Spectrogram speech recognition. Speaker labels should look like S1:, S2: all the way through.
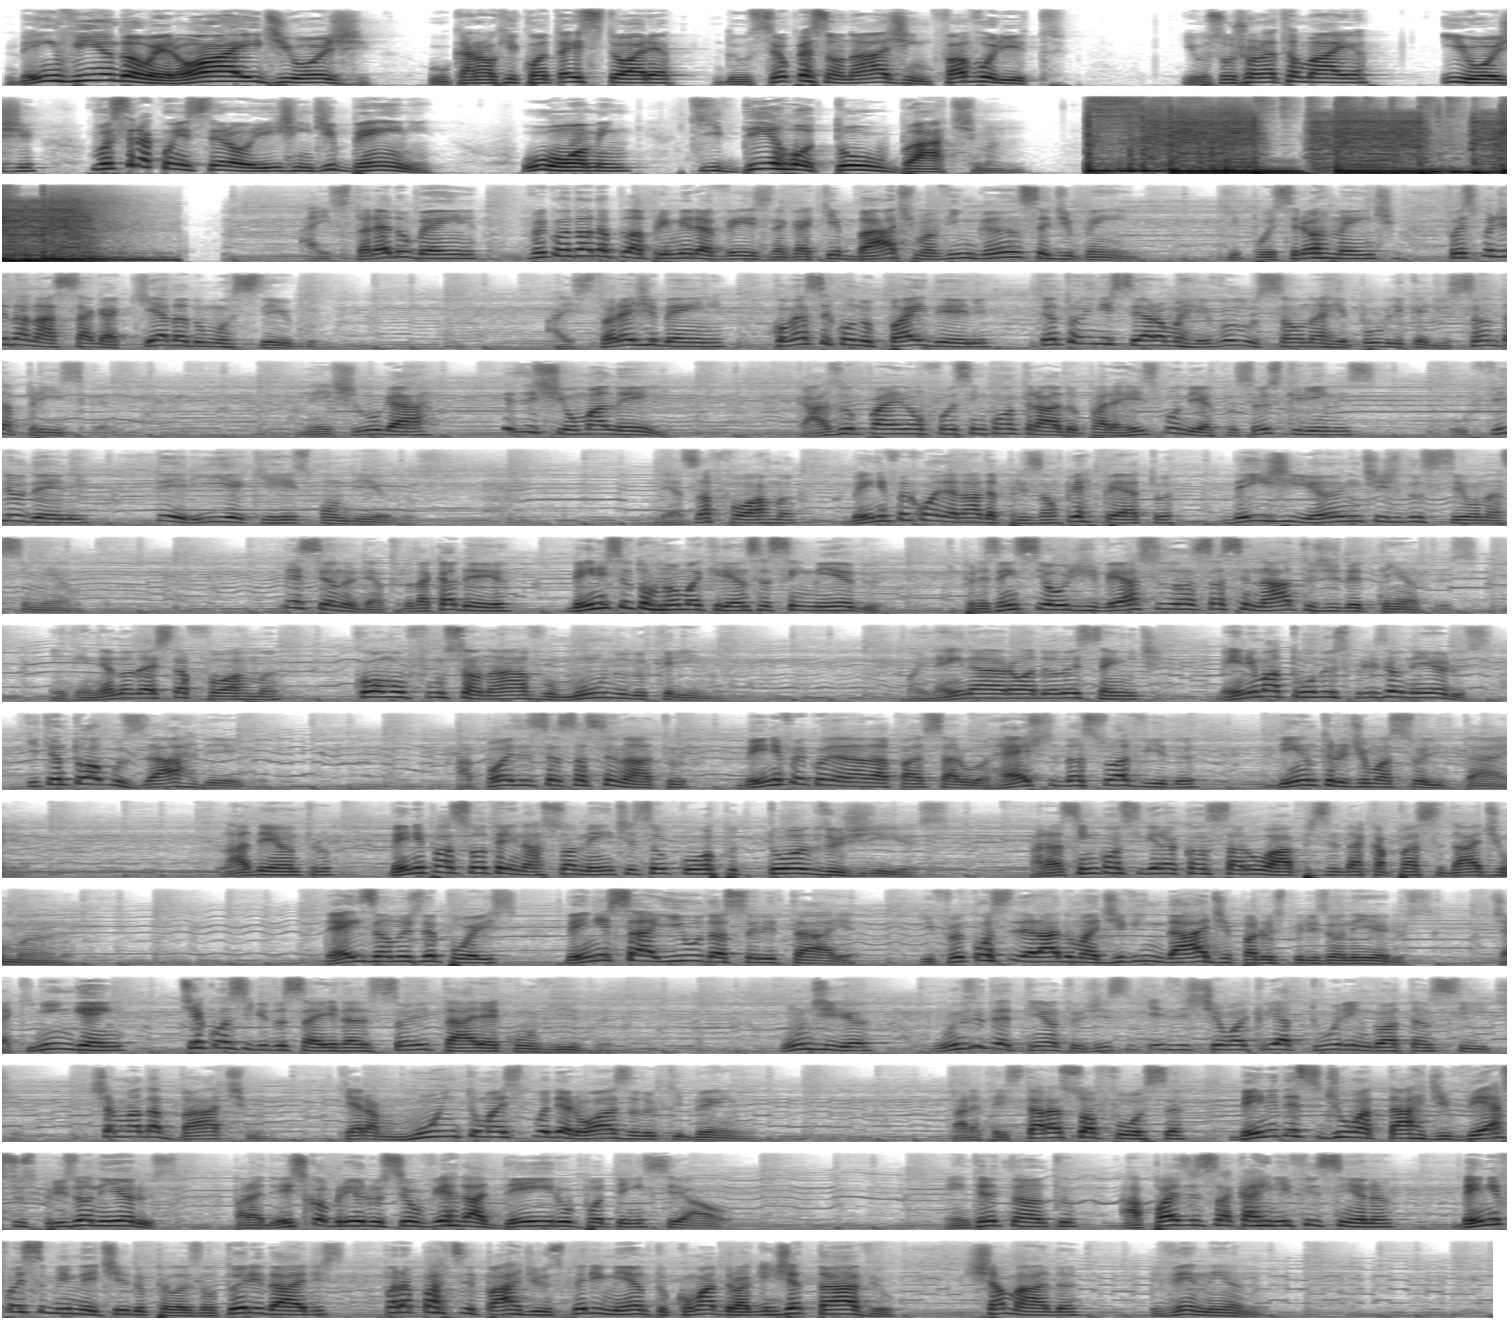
S1: Bem-vindo ao Herói de Hoje, o canal que conta a história do seu personagem favorito. Eu sou Jonathan Maia e hoje você irá conhecer a origem de Bane, o homem que derrotou o Batman. A história do Bane foi contada pela primeira vez na HQ Batman Vingança de Bane, que posteriormente foi expandida na saga Queda do Morcego, a história de Bane começa quando o pai dele tentou iniciar uma revolução na República de Santa Prisca. Neste lugar, existia uma lei. Caso o pai não fosse encontrado para responder por seus crimes, o filho dele teria que respondê-los. Dessa forma, Bane foi condenado à prisão perpétua desde antes do seu nascimento. Crescendo dentro da cadeia, Bane se tornou uma criança sem medo, que presenciou diversos assassinatos de detentos, entendendo desta forma como funcionava o mundo do crime. Quando ainda era um adolescente, Bane matou um dos prisioneiros, que tentou abusar dele. Após esse assassinato, Bane foi condenado a passar o resto da sua vida dentro de uma solitária. Lá dentro, Bane passou a treinar sua mente e seu corpo todos os dias, para assim conseguir alcançar o ápice da capacidade humana. Dez anos depois, Bane saiu da solitária e foi considerado uma divindade para os prisioneiros, já que ninguém tinha conseguido sair da solitária com vida. Um dia, um dos detentos disse que existia uma criatura em Gotham City, chamada Batman, que era muito mais poderosa do que Bane. Para testar a sua força, Bane decidiu matar diversos prisioneiros para descobrir o seu verdadeiro potencial. Entretanto, após essa carnificina, Bane foi submetido pelas autoridades para participar de um experimento com uma droga injetável, chamada veneno.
